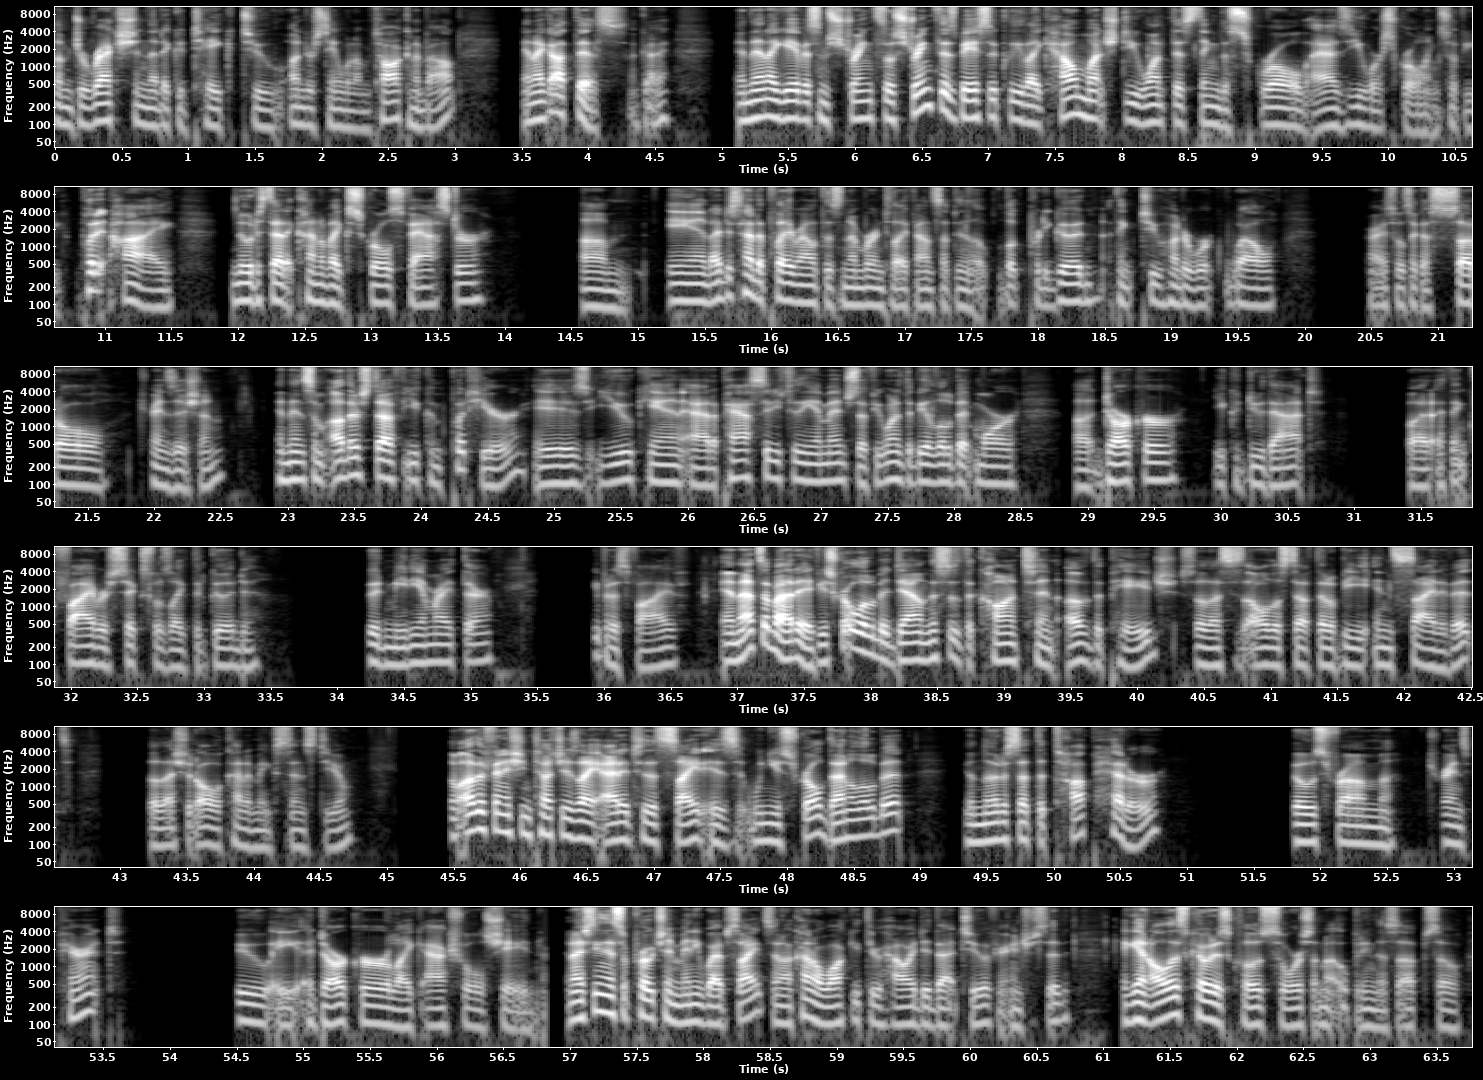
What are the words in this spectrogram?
some direction that it could take to understand what I'm talking about. And I got this, okay? And then I gave it some strength. So strength is basically like how much do you want this thing to scroll as you are scrolling. So if you put it high, notice that it kind of like scrolls faster. Um, and I just had to play around with this number until I found something that looked pretty good. I think 200 worked well. All right, so it's like a subtle transition. And then some other stuff you can put here is you can add opacity to the image. So if you want it to be a little bit more uh, darker, you could do that. But I think five or six was like the good good medium right there. Keep it as five. And that's about it. If you scroll a little bit down, this is the content of the page. So this is all the stuff that'll be inside of it. So that should all kind of make sense to you. Some other finishing touches I added to the site is when you scroll down a little bit, you'll notice that the top header goes from transparent to a, a darker like actual shade. And I've seen this approach in many websites and I'll kind of walk you through how I did that too if you're interested. Again, all this code is closed source. I'm not opening this up. So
